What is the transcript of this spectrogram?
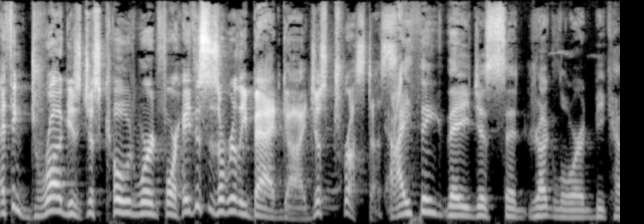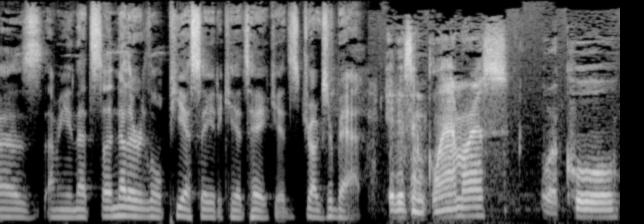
I think drug is just code word for hey, this is a really bad guy. Just trust us. I think they just said drug lord because I mean that's another little PSA to kids. Hey kids, drugs are bad. It isn't glamorous or cool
